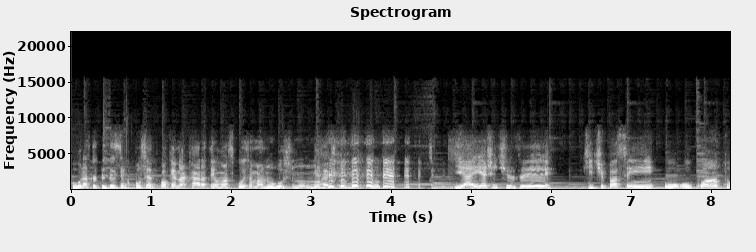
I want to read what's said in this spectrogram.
pura 75% porque na cara tem umas coisas, mas no rosto, no, no resto do rosto. não. E aí a gente vê que, tipo assim, o, o quanto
